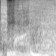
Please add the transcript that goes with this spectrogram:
watch mine.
